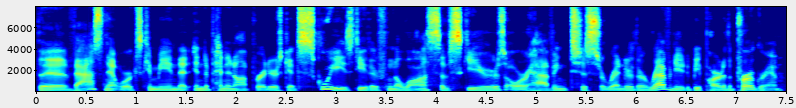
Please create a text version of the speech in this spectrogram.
The vast networks can mean that independent operators get squeezed either from the loss of skiers or having to surrender their revenue to be part of the program.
